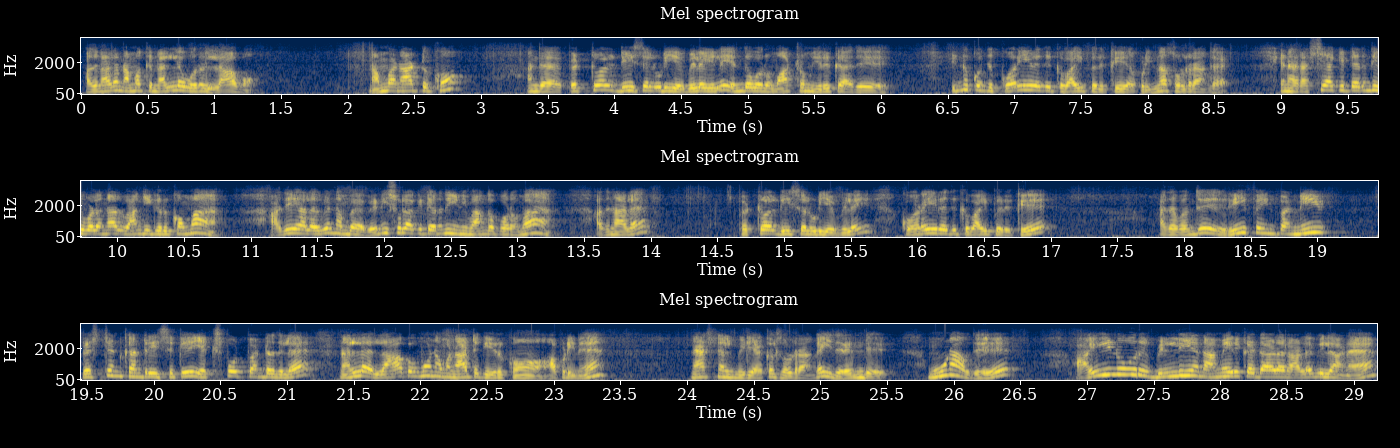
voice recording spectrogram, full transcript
அதனால் நமக்கு நல்ல ஒரு லாபம். நம்ம நாட்டுக்கும் அந்த பெட்ரோல் டீசலுடைய விலையில் எந்த ஒரு மாற்றமும் இருக்காது. இன்னும் கொஞ்சம் குறையிறதுக்கு வாய்ப்பு இருக்குது அப்படின்னு தான் சொல்கிறாங்க ஏன்னா ரஷ்யா கிட்டேருந்து இவ்வளோ நாள் வாங்கிக்கிருக்கோமா இருக்கோமா? அதே அளவு நம்ம வெனிசுலா கிட்டேருந்து இனி வாங்க போகிறோமா அதனால் பெட்ரோல் டீசலுடைய விலை குறையிறதுக்கு வாய்ப்பு இருக்குது அதை வந்து ரீஃபைன் பண்ணி வெஸ்டர்ன் கண்ட்ரீஸுக்கு எக்ஸ்போர்ட் பண்ணுறதுல நல்ல லாபமும் நம்ம நாட்டுக்கு இருக்கும் அப்படின்னு நேஷனல் மீடியாக்கள் சொல்கிறாங்க இது ரெண்டு. மூணாவது ஐநூறு பில்லியன் அமெரிக்க டாலர் அளவிலான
